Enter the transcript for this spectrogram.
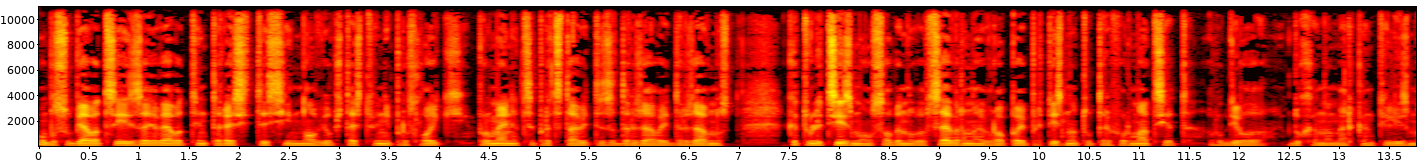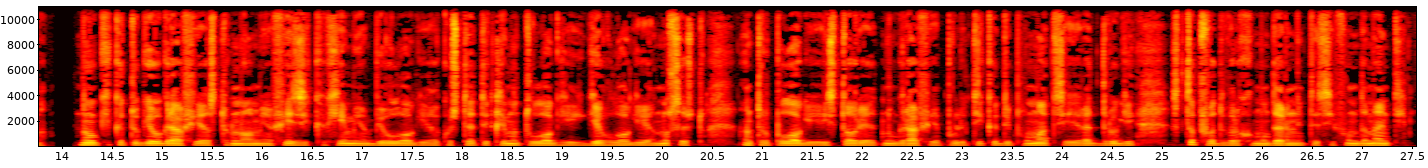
Обособяват се и заявяват интересите си нови обществени прослойки. Променят се представите за държава и държавност. Католицизма, особено в Северна Европа, е притиснат от реформацията, родила духа на меркантилизма. Науки като география, астрономия, физика, химия, биология, ако щете климатология и геология, но също антропология, история, етнография, политика, дипломация и ред други стъпват върху модерните си фундаменти –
